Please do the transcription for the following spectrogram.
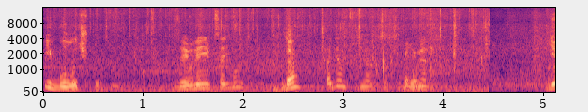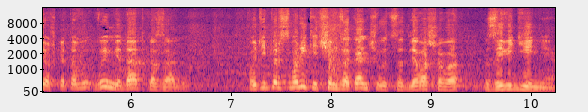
и булочку. Заявление писать будете? Да? Пойдем. Пойдем. Девушка, это вы, вы мне, да, отказали? Вот теперь смотрите, чем заканчивается для вашего заведения.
